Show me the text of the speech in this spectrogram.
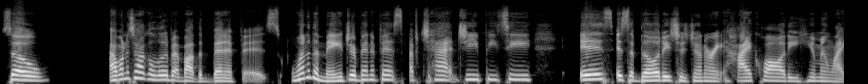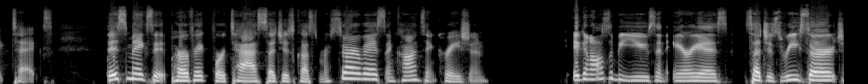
So, I want to talk a little bit about the benefits. One of the major benefits of Chat GPT is its ability to generate high quality human like text. This makes it perfect for tasks such as customer service and content creation. It can also be used in areas such as research,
